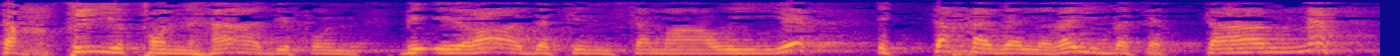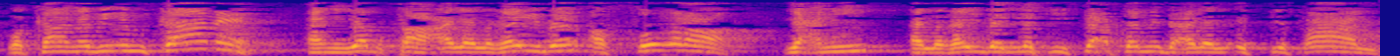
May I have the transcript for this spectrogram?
تخطيط هادف بإرادة سماوية اتخذ الغيبة التامة وكان بإمكانه أن يبقى على الغيبة الصغرى. يعني الغيبة التي تعتمد على الاتصال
